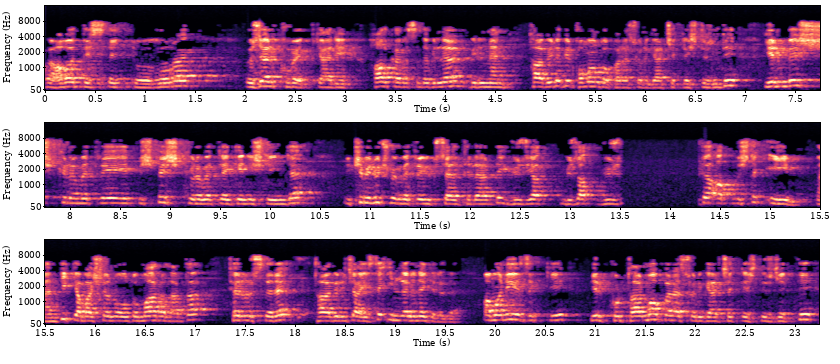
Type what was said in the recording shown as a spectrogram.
hava destekli olarak özel kuvvet yani halk arasında bilinen, bilinen tabirle bir komando operasyonu gerçekleştirildi. 25 kilometreye 75 kilometre genişliğinde 2000-3000 metre yükseltilerde 100, 100, 100 %60'lık eğim. Yani dik yamaçların olduğu mağaralarda teröristlere tabiri caizse inlerine girildi. Ama ne yazık ki bir kurtarma operasyonu gerçekleştirecekti.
